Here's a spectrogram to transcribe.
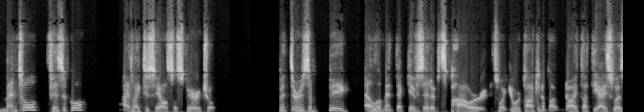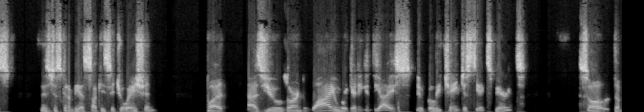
mental, physical, I'd like to say also spiritual. But there's a big element that gives it its power. It's what you were talking about. You know, I thought the ice was is just going to be a sucky situation, but as you learned why we're getting in the ice, it really changes the experience. So the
